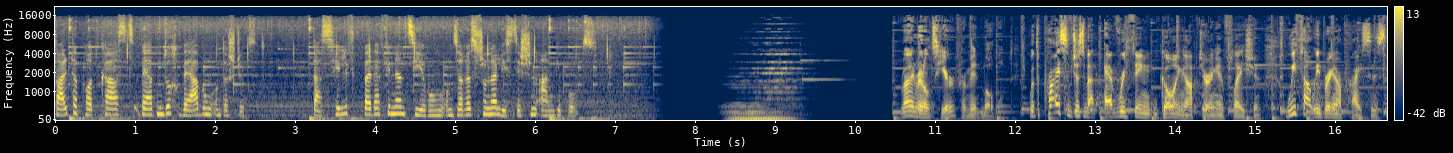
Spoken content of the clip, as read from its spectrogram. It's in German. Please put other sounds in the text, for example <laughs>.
Falter-Podcasts werden durch Werbung unterstützt. Das hilft bei der Finanzierung unseres journalistischen Angebots. Ryan Reynolds here from Mint Mobile. With the price of just about everything going up during inflation, we thought we'd bring our prices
